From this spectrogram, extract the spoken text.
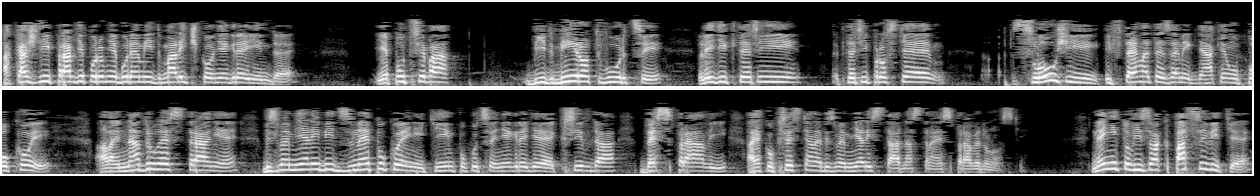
A každý pravděpodobně bude mít maličko někde jinde. Je potřeba být mírotvůrci, lidi, kteří kteří prostě slouží i v téhle zemi k nějakému pokoji, ale na druhé straně bychom měli být znepokojeni tím, pokud se někde děje křivda, bezpráví a jako křesťané bychom měli stát na straně spravedlnosti. Není to výzva k pasivitě,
